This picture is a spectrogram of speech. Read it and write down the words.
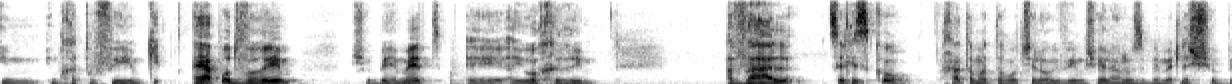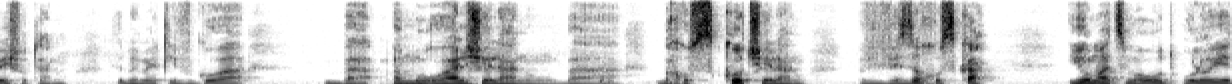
עם, עם חטופים. כי היה פה דברים שבאמת אה, היו אחרים. אבל צריך לזכור, אחת המטרות של האויבים שלנו זה באמת לשבש אותנו. זה באמת לפגוע במורל שלנו, בחוזקות שלנו. וזו חוזקה. יום העצמאות הוא לא יהיה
